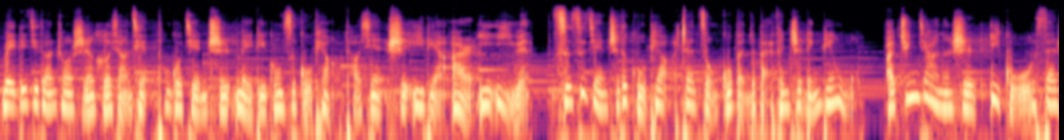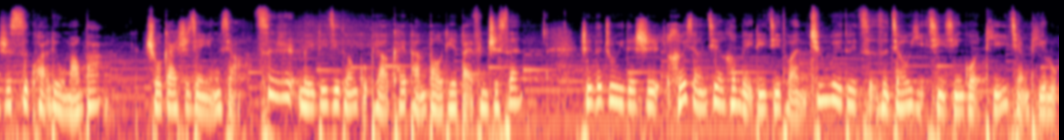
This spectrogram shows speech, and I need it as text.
美的集团创始人何享健通过减持美的公司股票套现十一点二一亿元，此次减持的股票占总股本的百分之零点五，而均价呢是一股三十四块六毛八。受该事件影响，次日美的集团股票开盘暴跌百分之三。值得注意的是，何享健和美的集团均未对此次交易进行过提前披露。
